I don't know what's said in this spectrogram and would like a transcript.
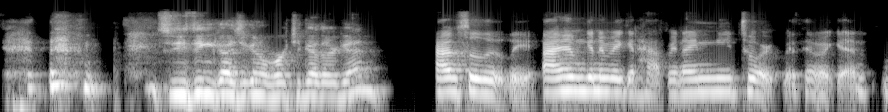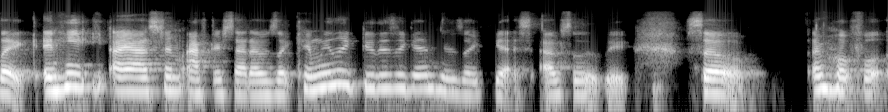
so you think you guys are going to work together again? Absolutely. I am going to make it happen. I need to work with him again. Like, and he, I asked him after set, I was like, can we like do this again? He was like, yes, absolutely. So I'm hopeful.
